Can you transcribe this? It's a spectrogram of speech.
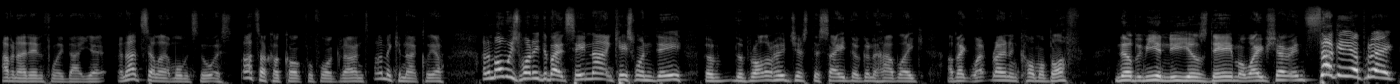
I haven't had anything like that yet, and I'd sell it at a moment's notice. I took a cock for four grand. I'm making that clear. And I'm always worried about saying that in case one day the, the Brawtherhood just decide they're going to have like a big whip round and call my bluff. And there'll be me on New Year's Day, my wife shouting, Suck it, you prick!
